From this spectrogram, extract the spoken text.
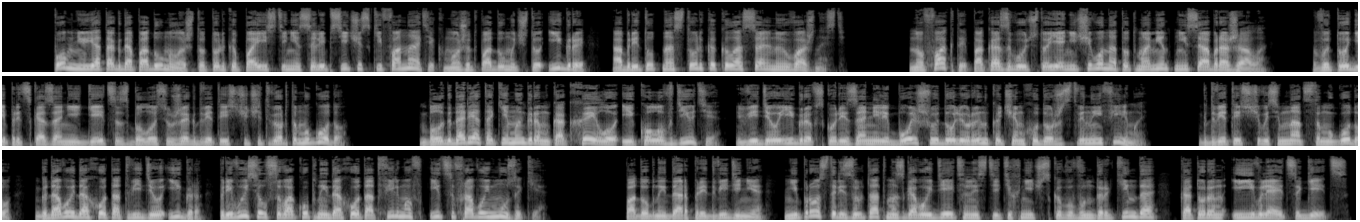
Помню, я тогда подумала, что только поистине солипсический фанатик может подумать, что игры обретут настолько колоссальную важность. Но факты показывают, что я ничего на тот момент не соображала. В итоге предсказание Гейтса сбылось уже к 2004 году. Благодаря таким играм, как Halo и Call of Duty, видеоигры вскоре заняли большую долю рынка, чем художественные фильмы. К 2018 году годовой доход от видеоигр превысил совокупный доход от фильмов и цифровой музыки. Подобный дар предвидения не просто результат мозговой деятельности технического вундеркинда, которым и является Гейтс.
